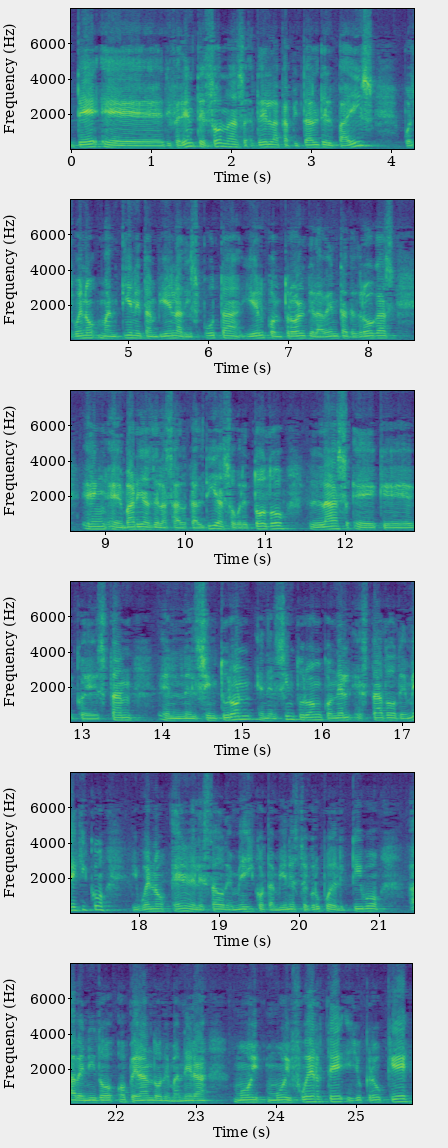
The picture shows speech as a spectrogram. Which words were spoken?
de eh, diferentes zonas de la capital del país. Pues bueno, mantiene también la disputa y el control de la venta de drogas en eh, varias de las alcaldías, sobre todo las eh, que, que, están en el cinturón, en el cinturón con el Estado de México. Y bueno, en el Estado de México también este grupo delictivo ha venido operando de manera muy, muy fuerte y yo creo que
